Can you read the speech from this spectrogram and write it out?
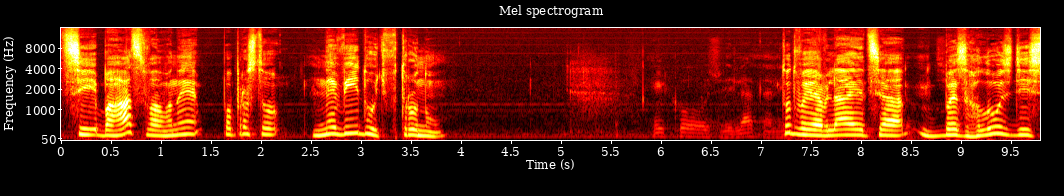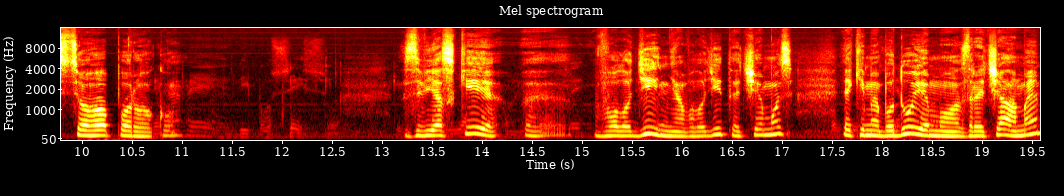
ці багатства вони попросту не війдуть в труну. Тут виявляється безглуздість цього пороку. зв'язки е, володіння, володіти чимось, які ми будуємо з речами,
